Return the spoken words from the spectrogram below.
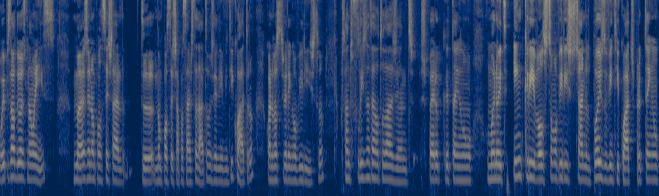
O episódio de hoje não é isso, mas eu não posso deixar de, não posso deixar passar esta data, hoje é dia 24, quando vocês estiverem a ouvir isto. Portanto, Feliz Natal a toda a gente. Espero que tenham uma noite incrível. Se estão a ouvir isto já depois do 24, espero que tenham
